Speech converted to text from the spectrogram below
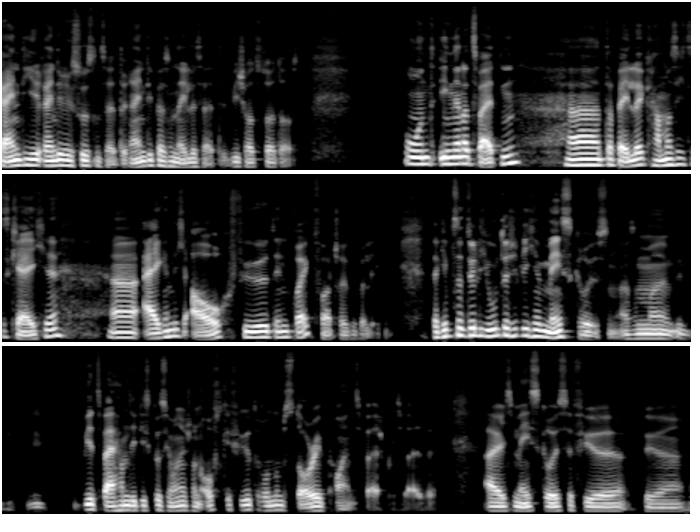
rein die rein die Ressourcenseite, rein die personelle Seite. Wie schaut's dort aus? Und in einer zweiten äh, Tabelle kann man sich das Gleiche, äh, eigentlich auch für den Projektfortschritt überlegen. Da gibt's natürlich unterschiedliche Messgrößen. Also ma w w wir 2 haben die Diskussionen schon oft geführt rund um Story Points beispielsweise als Messgröße für für,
